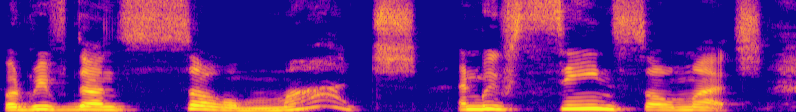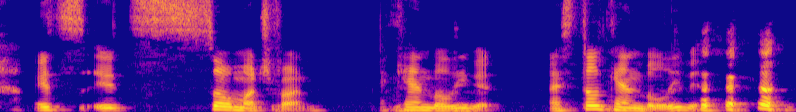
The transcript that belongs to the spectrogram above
but we've done so much, and we've seen so much. It's it's so much fun. I can't believe it. I still can't believe it.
